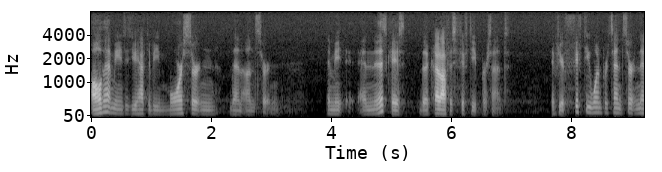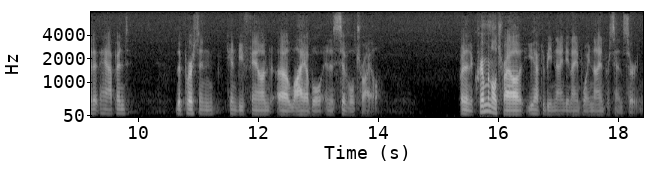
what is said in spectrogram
all that means is you have to be more certain than uncertain. I mean, in this case, the cutoff is 50%. If you're 51% certain that it happened, the person can be found uh, liable in a civil trial. But in a criminal trial, you have to be 99.9% certain.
